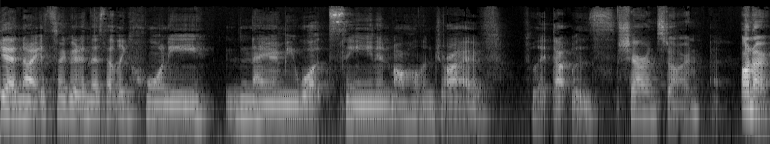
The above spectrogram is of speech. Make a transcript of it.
Yeah, no, it's so good. And there's that like horny Naomi Watts scene in Mulholland Drive. I feel like that was Sharon Stone. Oh no,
